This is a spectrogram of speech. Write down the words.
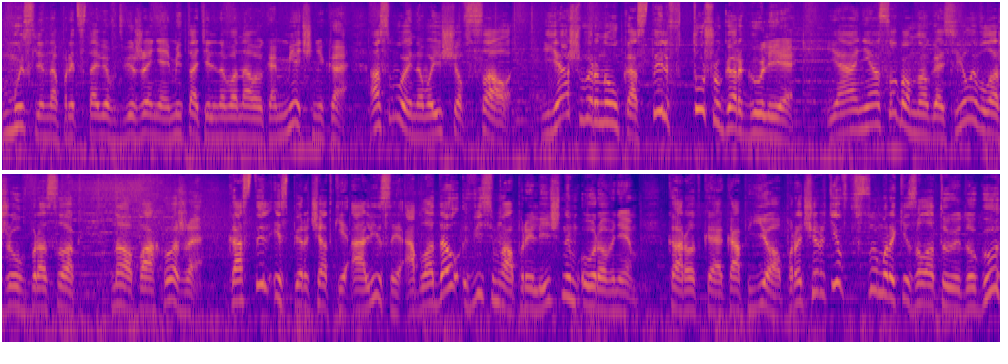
Мысленно представив движение метательного навыка мечника, освоенного еще в САО, я швырнул костыль в тушу горгульи. Я не особо много силы вложил в бросок, но, похоже, Костыль из перчатки Алисы обладал весьма приличным уровнем. Короткое копье, прочертив в сумраке золотую дугу,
